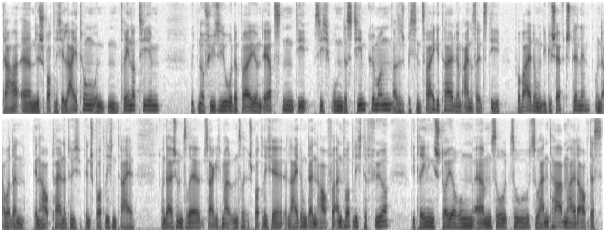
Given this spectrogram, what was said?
da ähm, eine sportliche Leitung und ein Trainerteam mit einer Physio dabei und Ärzten, die sich um das Team kümmern. Also ein bisschen zweigeteilt. Wir haben einerseits die Verwaltung und die Geschäftsstelle und aber dann den Hauptteil natürlich den sportlichen Teil. Und da ist unsere, sage ich mal, unsere sportliche Leitung dann auch verantwortlich dafür, die Trainingssteuerung ähm, so zu, zu handhaben, halt auch, dass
